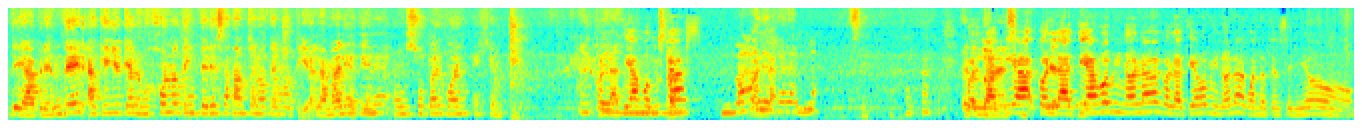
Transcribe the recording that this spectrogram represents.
de aprender aquello que a lo mejor no te interesa tanto, no te motiva. La Malia tiene un súper buen ejemplo. Con la tía Gomitas. Con la... con la tía, con la tía Gominola, con la tía Gominola cuando te enseñó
